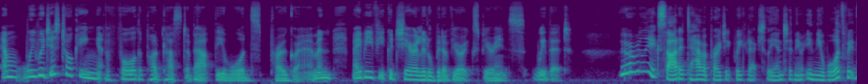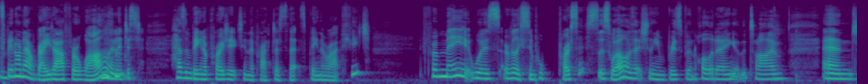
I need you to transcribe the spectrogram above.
And we were just talking before the podcast about the awards program. And maybe if you could share a little bit of your experience with it. We were really excited to have a project we could actually enter in the, in the awards. It's mm. been on our radar for a while and it mm-hmm. just hasn't been a project in the practice that's been the right fit. For me, it was a really simple process as well. I was actually in Brisbane holidaying at the time. And,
